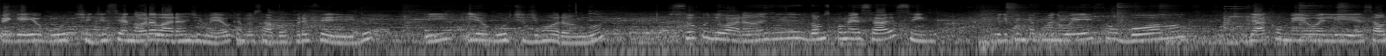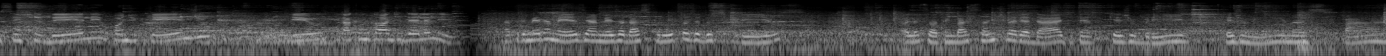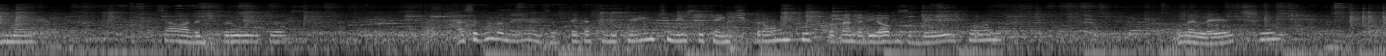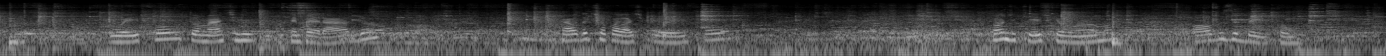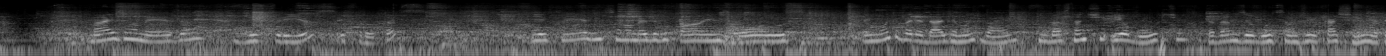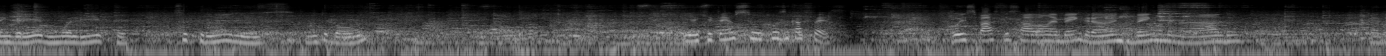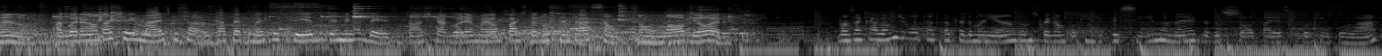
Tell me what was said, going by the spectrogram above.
Peguei iogurte de cenoura, laranja e mel, que é meu sabor preferido, e iogurte de morango, suco de laranja vamos começar assim. O Filipinho tá comendo waffle, bolo, já comeu ali a salsicha dele, o pão de queijo e o, tá com o Todd dele ali. A primeira mesa é a mesa das frutas e dos frios. Olha só, tem bastante variedade, tem queijo brie, queijo minas, parma, salada de frutas. A segunda mesa tem cachorro quente, misto quente pronto. Tô vendo ali ovos e bacon, omelete, waffle, tomate temperado, calda de chocolate pro waffle, pão de queijo que eu amo, ovos e bacon. Mais uma mesa de frios e frutas. E aqui a gente tem uma mesa de pães, bolos. Tem muita variedade, é muito bom. Tem bastante iogurte. Tá vendo? Os iogurtes são de caixinha, tem grego, molico, sucrilhos. Muito bom. E aqui tem os sucos e cafés. O espaço do salão é bem grande, bem iluminado. Tá vendo? Agora não tá cheio mais, que o café começa cedo e termina 10. Então acho que agora é a maior parte da concentração. São 9 horas. Nós acabamos de voltar do café da manhã, vamos pegar um pouquinho de piscina, né? Pra ver se o sol aparece um pouquinho por lá.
